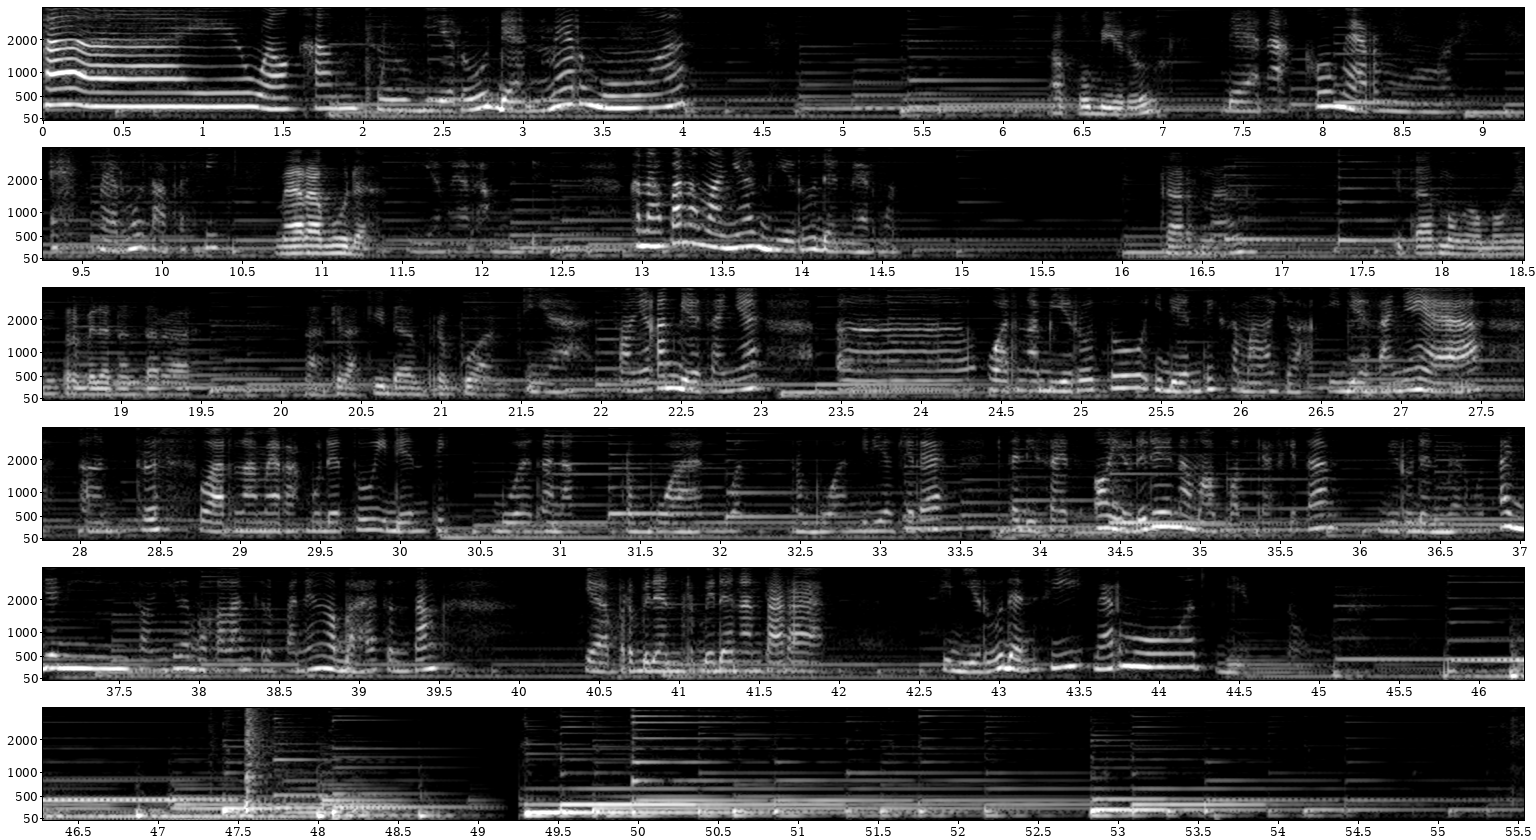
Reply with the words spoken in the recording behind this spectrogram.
Hai, welcome to Biru dan Mermut Aku biru, Dan aku Mermut Eh, Mermut apa sih? merah muda. Iya, merah muda Kenapa namanya Biru dan Mermut? Karena kita mau ngomongin perbedaan antara laki-laki dan perempuan. Iya, soalnya kan biasanya eh, warna biru tuh identik sama laki-laki Biasanya ya Eh, Terus warna merah muda tuh identik buat anak perempuan Buat perempuan. Jadi akhirnya kita decide Oh yaudah deh nama podcast kita Biru dan Mermut aja nih. Soalnya kita bakalan ke depannya ngebahas tentang Ya perbedaan-perbedaan antara si biru dan si mermut gitu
